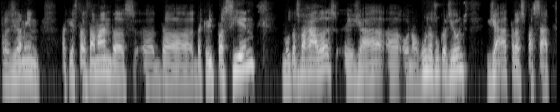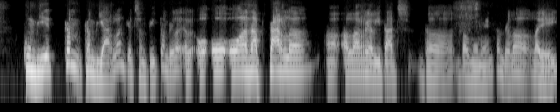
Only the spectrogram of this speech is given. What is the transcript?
precisament aquestes demandes eh, d'aquell de, pacient, moltes vegades ja, o en algunes ocasions, ja ha traspassat. Convé canviar-la en aquest sentit també o, o, o adaptar-la a, a les realitats de, del moment, també la, la llei?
